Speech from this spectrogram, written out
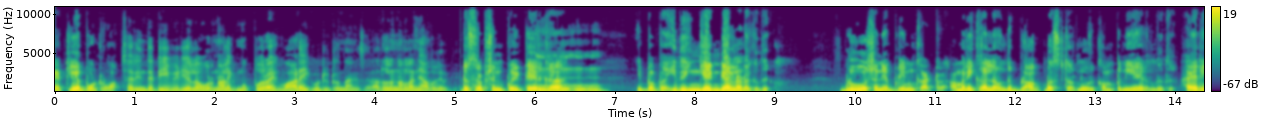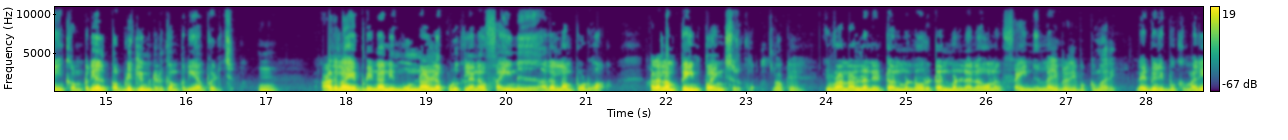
நெட்லேயே போட்டுருவான். சார் இந்த டிவிடி எல்லாம் ஒரு நாளைக்கு முப்பது ரூபாய்க்கு வாடகைக்கு விட்டுட்டு இருந்தாங்க சார். அதெல்லாம் நல்லா ஞாபகம் இருக்கு. டிஸ்கிரிப்ஷன் போயிட்டே இருக்கா. இப்போ இப்போ இது இங்கே இந்தியாவில் நடக்குது. ப்ளூ ஓஷன் எப்படின்னு காட்டுறேன். அமெரிக்காவில் வந்து பிளாக் பஸ்டர்னு ஒரு கம்பெனியே இருந்தது. ஹையரிங் கம்பெனி அது பப்ளிக் லிமிடெட் கம்பெனியாக போயிடுச்சு. அதெல்லாம் எப்படின்னா நீ மூணு நாளில் கொடுக்கலன்னா ஃபைனு அதெல்லாம் போடுவான். அதெல்லாம் பெயின் பாயிண்ட்ஸ் இருக்கும். ஓகே. இவ்வளோ நாளில் நீ ரிட்டர்ன் பண்ணணும் ரிட்டர்ன் பண்ணலைன்னா உனக்கு ஃபைனு லைப்ரரி புக் மாதிரி. லைப்ரரி புக் மாதிரி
